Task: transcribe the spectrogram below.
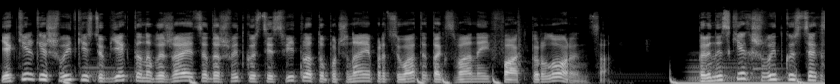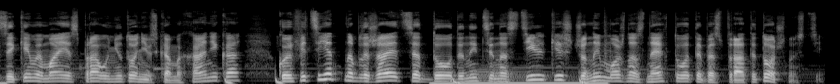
Як тільки швидкість об'єкта наближається до швидкості світла, то починає працювати так званий фактор Лоренца. При низьких швидкостях, з якими має справу ньютонівська механіка, коефіцієнт наближається до одиниці настільки, що ним можна знехтувати без втрати точності.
